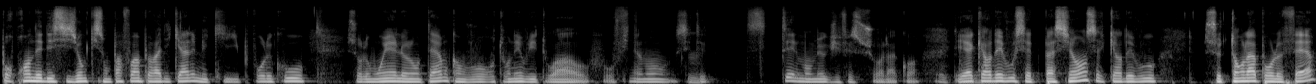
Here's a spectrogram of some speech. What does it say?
pour prendre des décisions qui sont parfois un peu radicales, mais qui, pour le coup, sur le moyen et le long terme, quand vous retournez, vous dites, waouh, finalement, c'était c'est tellement mieux que j'ai fait ce choix-là, quoi. Et accordez-vous cette patience, accordez-vous ce temps-là pour le faire.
